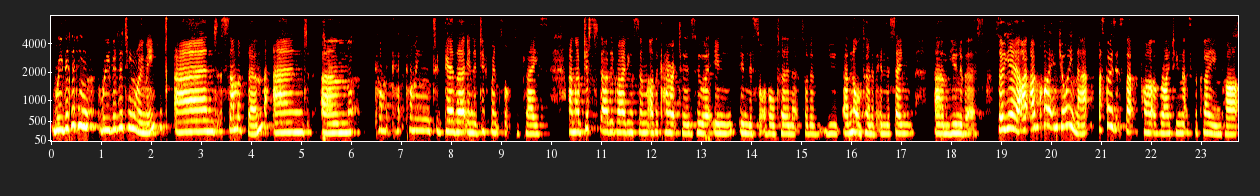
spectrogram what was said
Revisiting revisiting Rumi and some of them and um, com- coming together in a different sorts of place. And I've just started writing some other characters who are in in this sort of alternate sort of you uh, not alternate but in the same um, universe. So yeah, I, I'm quite enjoying that. I suppose it's that part of writing that's the playing part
